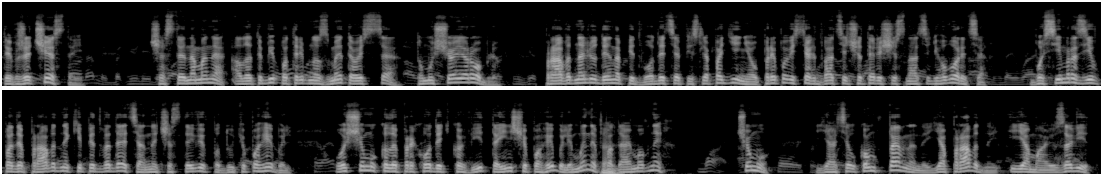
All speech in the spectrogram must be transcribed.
ти вже чистий. Частина мене, але тобі потрібно змити ось це. Тому що я роблю? Праведна людина підводиться після падіння. У приповістях 24.16 говориться: бо сім разів паде праведник і підведеться, а нечестиві впадуть у погибель. Ось чому, коли приходить ковід та інші погибелі, ми не впадаємо в них. Чому? Я цілком впевнений, я праведний і я маю завіт.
